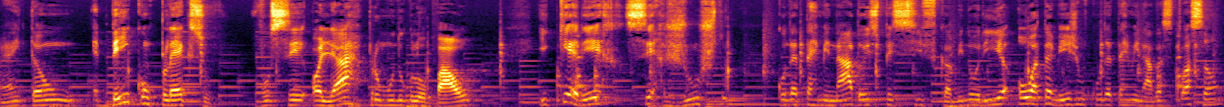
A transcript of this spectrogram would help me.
Né? Então é bem complexo você olhar para o mundo global e querer ser justo com determinada ou específica minoria ou até mesmo com determinada situação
